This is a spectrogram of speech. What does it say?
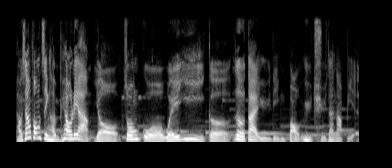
好像风景很漂亮，有中国唯一一个热带雨林保育区在那边，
